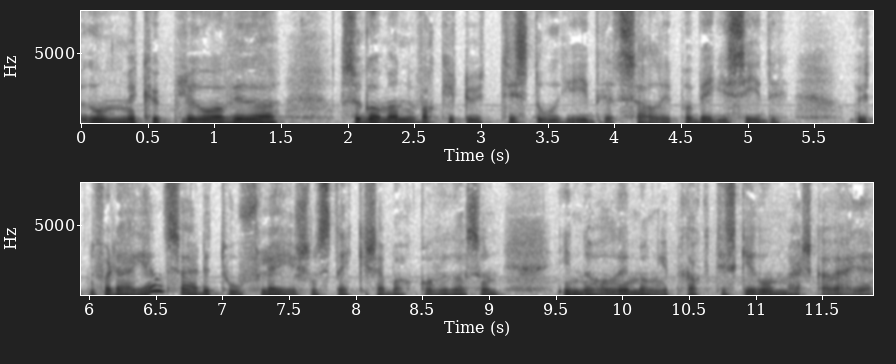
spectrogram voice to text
rom med kupler over, og så går man vakkert ut til store idrettssaler på begge sider. Utenfor der igjen så er det to fløyer som strekker seg bakover, og som inneholder mange praktiske rom. Her skal være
